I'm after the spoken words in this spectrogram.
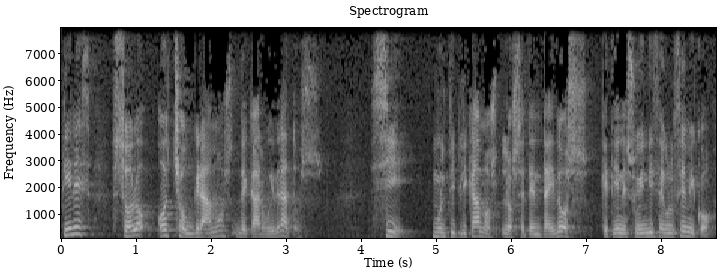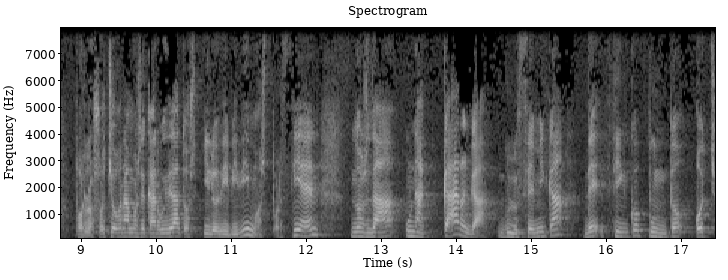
tienes solo 8 gramos de carbohidratos. Si multiplicamos los 72 que tiene su índice glucémico por los 8 gramos de carbohidratos y lo dividimos por 100, nos da una carga glucémica de 5.8,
